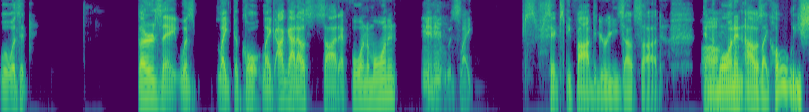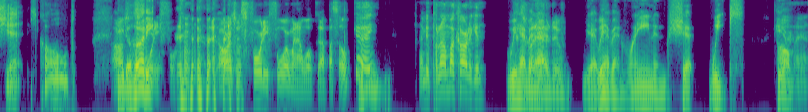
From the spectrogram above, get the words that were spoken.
what was it? Thursday was like the cold. Like I got outside at four in the morning, and Mhm. it was like sixty-five degrees outside in the Oh, morning. I was like, holy shit, it's cold. ours need a hoodie. 44. ours was 44 when I woke up. I said, okay, let me put on my cardigan. We That's haven't had had, yeah, we haven't had rain and shit weeks. Here. Oh, man.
